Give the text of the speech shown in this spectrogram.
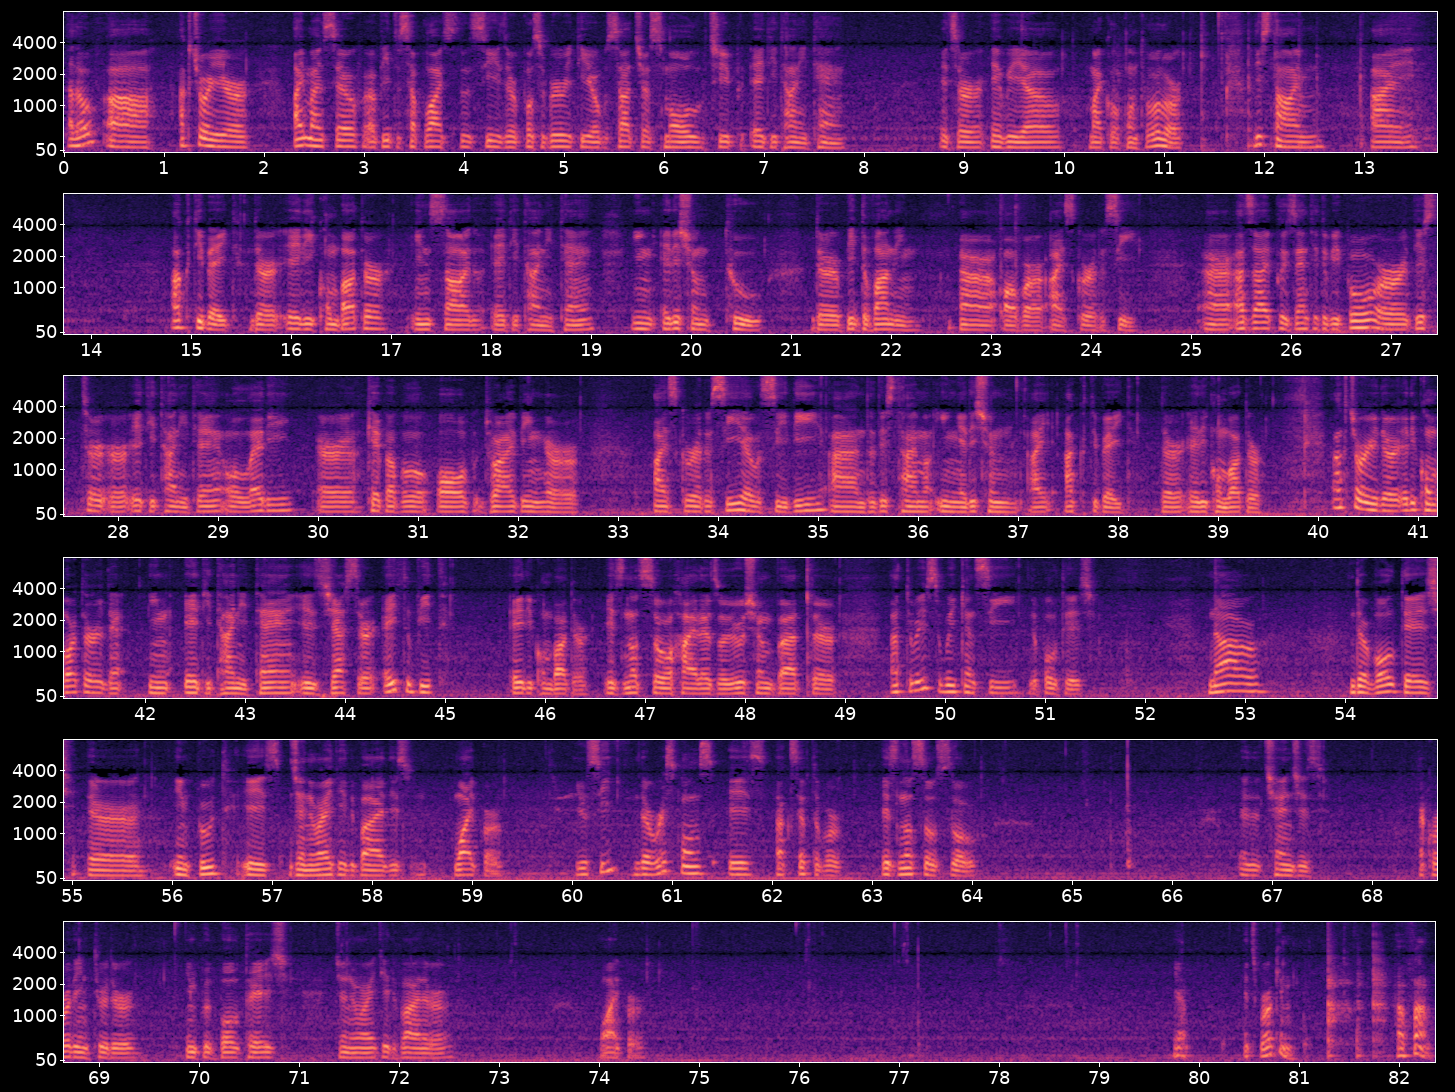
Hello. Uh, actually, uh, I myself a bit surprised to see the possibility of such a small, cheap 8010. It's a AVR microcontroller. This time, I activate the AD converter inside 8010 in addition to the bit banging uh, over I squared C. Uh, as I presented before, uh, this uh, 8010 already uh, capable of driving uh, I squared C LCD and this time in addition I activate the AD converter. Actually the AD converter in ATtiny10 is just an 8-bit AD converter. It's not so high resolution but uh, at least we can see the voltage. Now the voltage uh, input is generated by this wiper. You see, the response is acceptable. It's not so slow. It changes according to the input voltage generated by the wiper. Yeah, it's working. Have fun.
